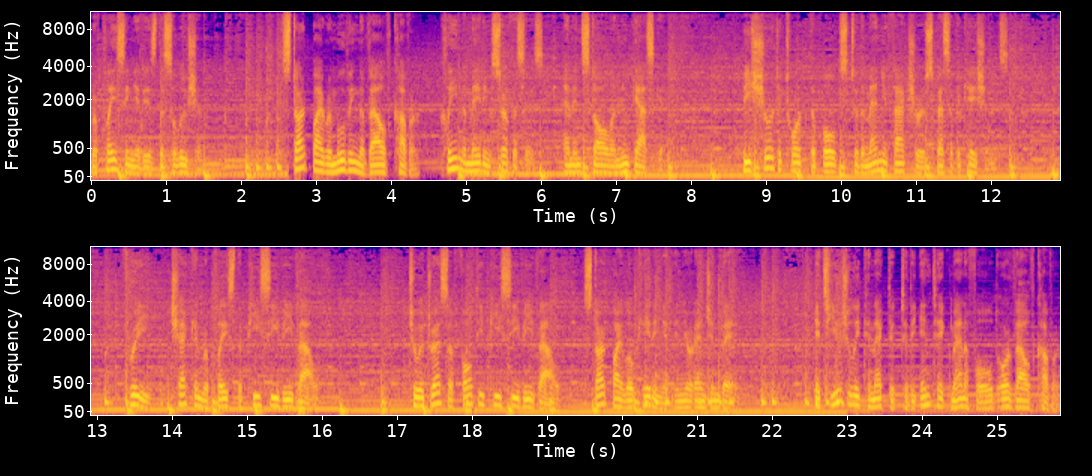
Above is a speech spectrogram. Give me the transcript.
replacing it is the solution. Start by removing the valve cover, clean the mating surfaces, and install a new gasket. Be sure to torque the bolts to the manufacturer's specifications. 3. Check and replace the PCV valve. To address a faulty PCV valve, start by locating it in your engine bay. It's usually connected to the intake manifold or valve cover.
